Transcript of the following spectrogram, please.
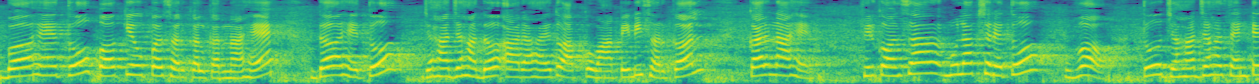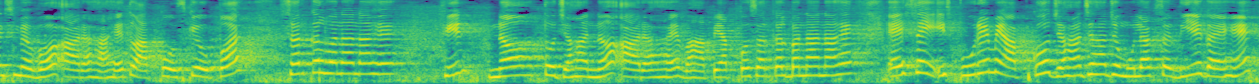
ब है तो ब के ऊपर सर्कल करना है, द है तो जहाँ जहाँ द आ रहा है तो आपको वहाँ पे भी सर्कल करना है। फिर कौन सा मूलाक्षर है तो व तो जहाँ जहाँ सेंटेंस में व आ रहा है तो आपको उसके ऊपर सर्कल बनाना है। फिर न तो जहाँ न आ रहा है, वहाँ पे आपको सर्कल बनाना है। ऐसे ही इस पूरे में आपको जहाँ जहाँ जो मूलाक्षर दिए गए हैं,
